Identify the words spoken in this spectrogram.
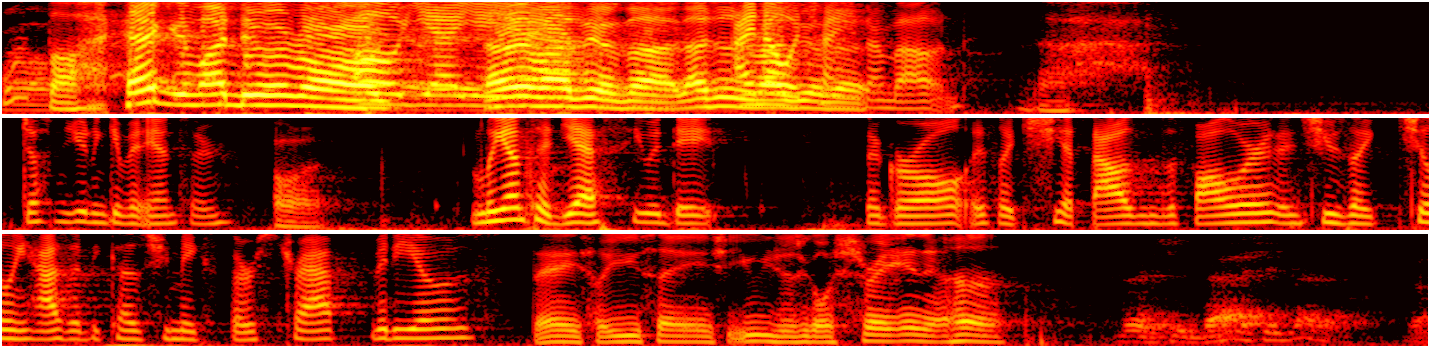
"What the heck am I doing wrong?" Oh yeah, yeah, That yeah. reminds me of that. That just I know what reminds me train you're talking about. Justin, you didn't give an answer. Oh, Leon said yes, he would date the girl if like she had thousands of followers, and she was like she only has it because she makes thirst trap videos. dang. So you saying she, you just go straight in it, huh? Yeah, she bad, she bad. No,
